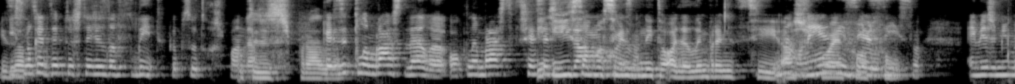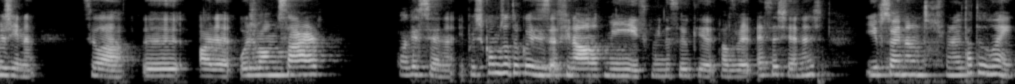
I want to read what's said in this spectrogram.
Isso Exato. não quer dizer que tu estejas aflito que a pessoa te responda. Estejas desesperada. Quer dizer que te lembraste dela, ou que lembraste que E, esqueceste e de isso dizer é uma cena coisa. bonita. Olha, lembrei-me de si. Não, Acho nem é é dizer fofo. disso. É mesmo, imagina, sei lá, eh, olha, hoje vou almoçar qualquer cena, e depois comes outra coisa e dizes, afinal não comi isso, comi não sei o quê, estás a ver? Essas cenas, e a pessoa ainda não te respondeu, está tudo bem.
